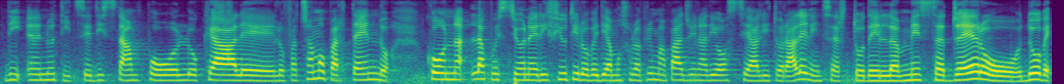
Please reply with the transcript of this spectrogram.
di eh, notizie di stampo locale. Lo facciamo partendo con la questione rifiuti, lo vediamo sulla prima pagina di Ostia Litorale, l'inserto del messaggero dove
